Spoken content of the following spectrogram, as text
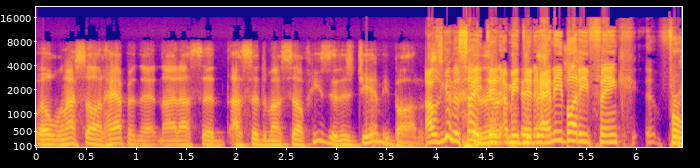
Well, when I saw it happen that night, I said, I said to myself, he's in his jammy bottoms. I was going to say, then- did, I mean, did then- anybody think for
